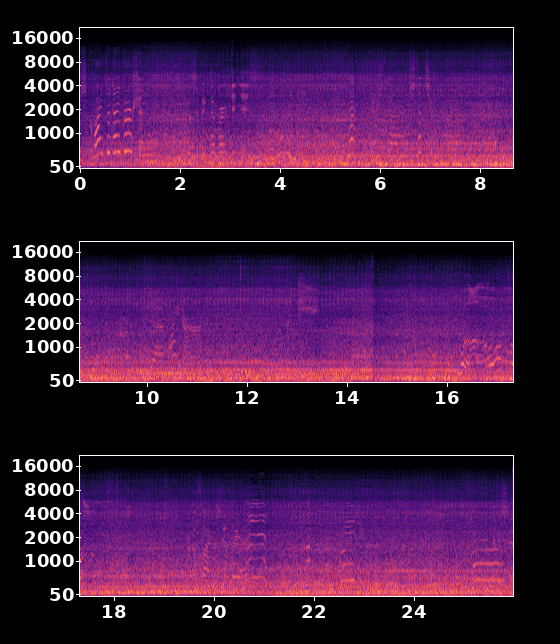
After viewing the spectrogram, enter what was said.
Was quite a diversion. It's a big diversion, yes. Yeah, there's the statue. Uh, the miner. Whoa. But the flag is still there. Crazy. Dit is, eh,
